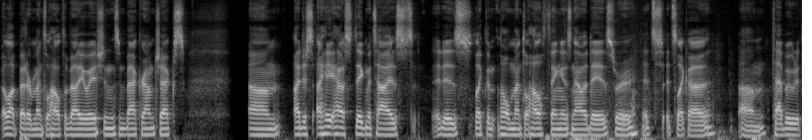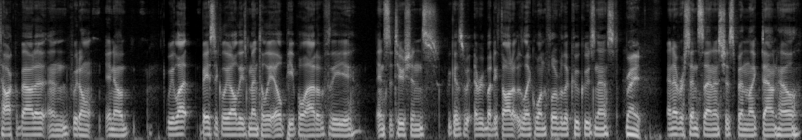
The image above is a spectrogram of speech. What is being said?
a lot better mental health evaluations and background checks. Um I just I hate how stigmatized it is like the, the whole mental health thing is nowadays where it's it's like a um taboo to talk about it and we don't, you know, we let basically all these mentally ill people out of the institutions because we, everybody thought it was like one flew over the cuckoo's nest. Right. and ever since then it's just been like downhill.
